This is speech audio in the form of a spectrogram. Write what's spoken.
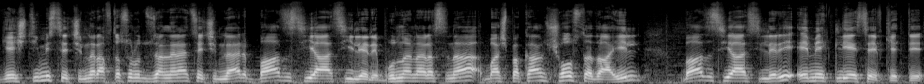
geçtiğimiz seçimler, hafta sonu düzenlenen seçimler bazı siyasileri, bunların arasına Başbakan Scholz da dahil bazı siyasileri emekliye sevk etti.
